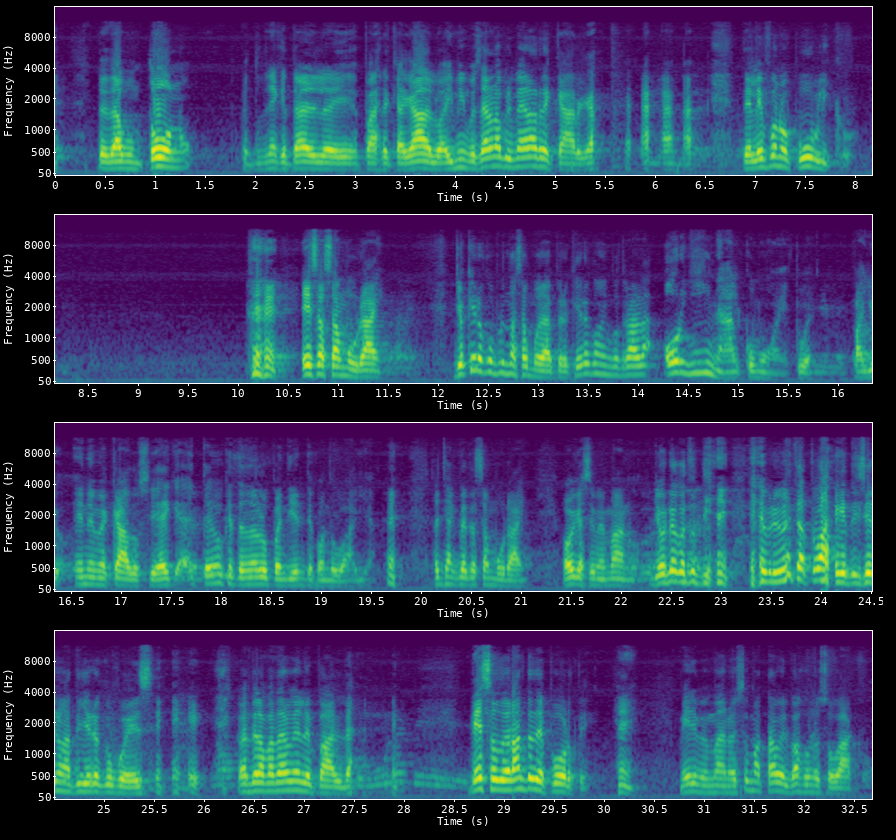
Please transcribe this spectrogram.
te daba un tono que tú tenías que entrar para recargarlo ahí mismo. Esa era la primera recarga. Teléfono público. Esa Samurai. Yo quiero comprar una Samurai, pero quiero encontrarla original como es. Tú en el mercado, sí, hay que, tengo que tenerlo pendiente cuando vaya. Esa chancleta Samurai. Óigase, mi hermano, yo creo que tú tienes, el primer tatuaje que te hicieron a ti, yo creo que fue ese, cuando te la mandaron en la espalda. Desodorante deporte. Mire, mi hermano, eso mataba el bajo en los sobacos.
